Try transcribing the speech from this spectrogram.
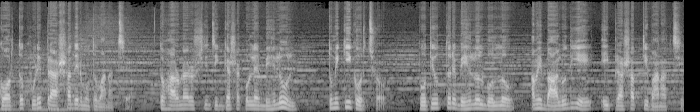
গর্ত খুঁড়ে প্রাসাদের মতো বানাচ্ছে। তো হারুনা রশিদ জিজ্ঞাসা করলেন, বেহলুল, তুমি কি করছ? প্রতি উত্তরে বেহলুল বলল, আমি বালু দিয়ে এই প্রাসাদটি বানাচ্ছি।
